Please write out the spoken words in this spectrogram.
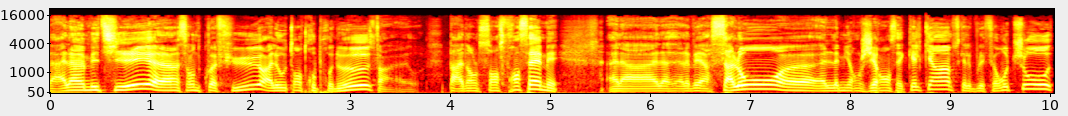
bah, elle a un métier, elle a un salon de coiffure, elle est auto-entrepreneuse. Enfin, pas dans le sens français, mais elle, avait un salon, euh, elle l'a mis en gérance avec quelqu'un parce qu'elle voulait faire autre chose.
